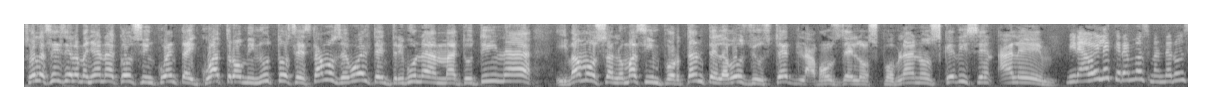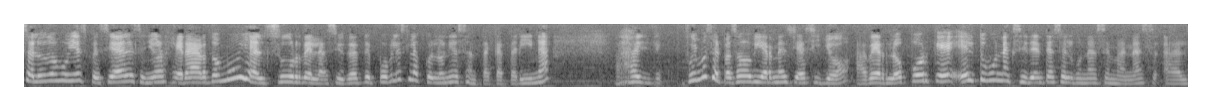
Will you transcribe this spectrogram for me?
Son las 6 de la mañana con 54 minutos. Estamos de vuelta en Tribuna Matutina y vamos a lo más importante, la voz de usted, la voz de los poblanos. ¿Qué dicen, Ale? Mira, hoy le queremos mandar un saludo muy especial al señor Gerardo, muy al sur de la ciudad de Puebla, es la colonia Santa Catarina. Ay, fuimos el pasado viernes, Jess y yo, a verlo, porque él tuvo un accidente hace algunas semanas al,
